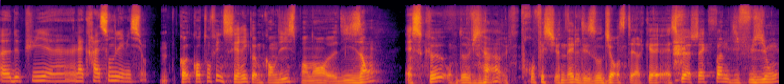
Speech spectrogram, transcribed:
euh, depuis euh, la création de l'émission. Quand, on fait une série comme Candice pendant euh, 10 ans, est-ce qu'on devient une professionnelle des audiences C'est-à-dire Est-ce qu'à chaque fin de diffusion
